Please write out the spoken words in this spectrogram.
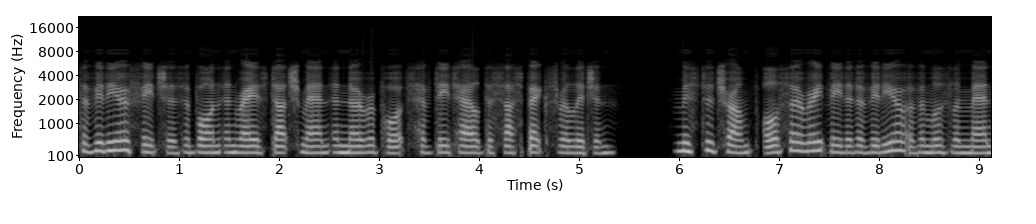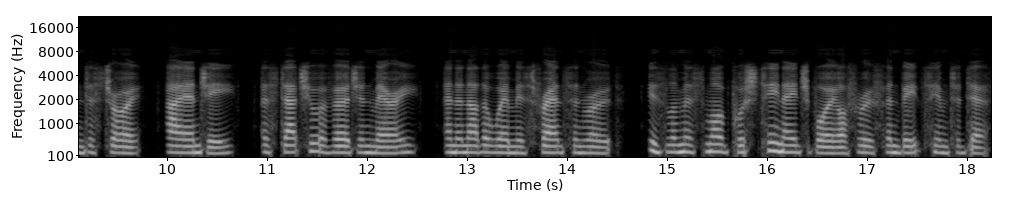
The video features a born and raised Dutch man and no reports have detailed the suspect's religion. Mr. Trump also retweeted a video of a Muslim man destroy, ing, a statue of Virgin Mary, and another where Miss Fransen wrote, Islamist mob push teenage boy off roof and beats him to death.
